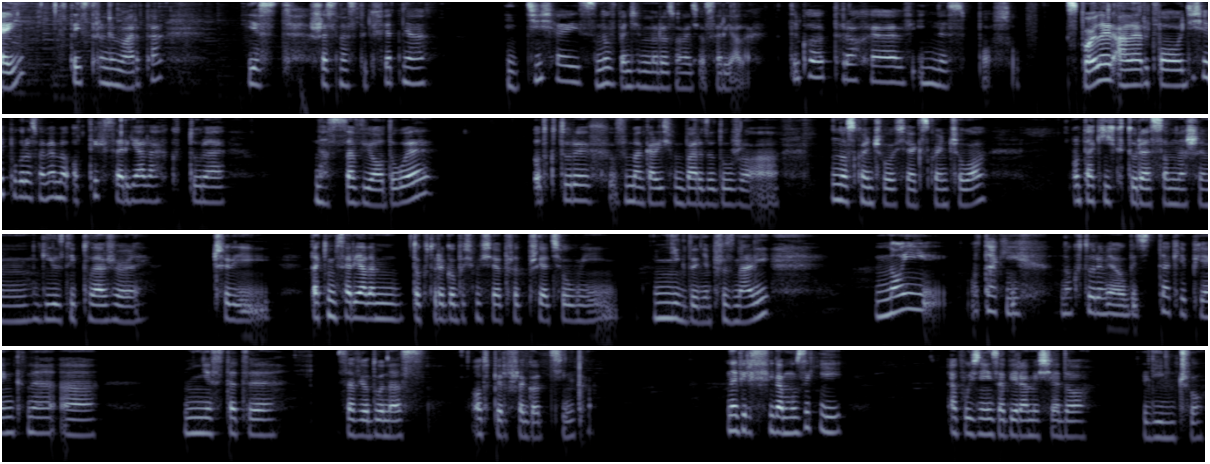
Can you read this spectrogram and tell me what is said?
Hej, z tej strony Marta. Jest 16 kwietnia i dzisiaj znów będziemy rozmawiać o serialach. Tylko trochę w inny sposób. Spoiler alert, bo dzisiaj porozmawiamy o tych serialach, które nas zawiodły, od których wymagaliśmy bardzo dużo, a no skończyło się jak skończyło. O takich, które są naszym guilty pleasure, czyli takim serialem, do którego byśmy się przed przyjaciółmi nigdy nie przyznali. No i o takich, no, które miały być takie piękne, a niestety zawiodły nas od pierwszego odcinka. Najpierw chwila muzyki, a później zabieramy się do linczu.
